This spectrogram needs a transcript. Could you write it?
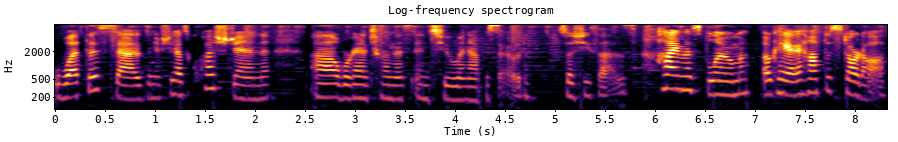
what this says. And if she has a question, uh, we're going to turn this into an episode. So she says, Hi, Miss Bloom. Okay, I have to start off.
